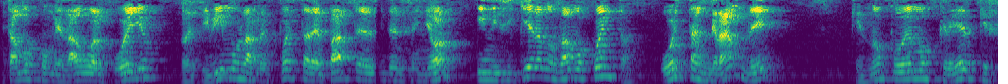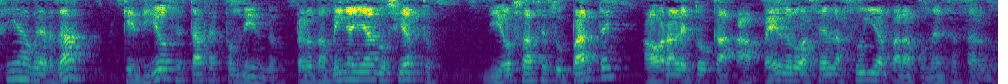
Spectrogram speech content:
estamos con el agua al cuello, recibimos la respuesta de parte del, del Señor y ni siquiera nos damos cuenta. O es tan grande que no podemos creer que sea verdad que Dios está respondiendo. Pero también hay algo cierto. Dios hace su parte, ahora le toca a Pedro hacer la suya para ponerse a salvo.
